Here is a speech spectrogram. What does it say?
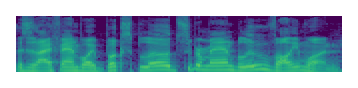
This is iFanboy Booksplode Superman Blue Volume 1.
